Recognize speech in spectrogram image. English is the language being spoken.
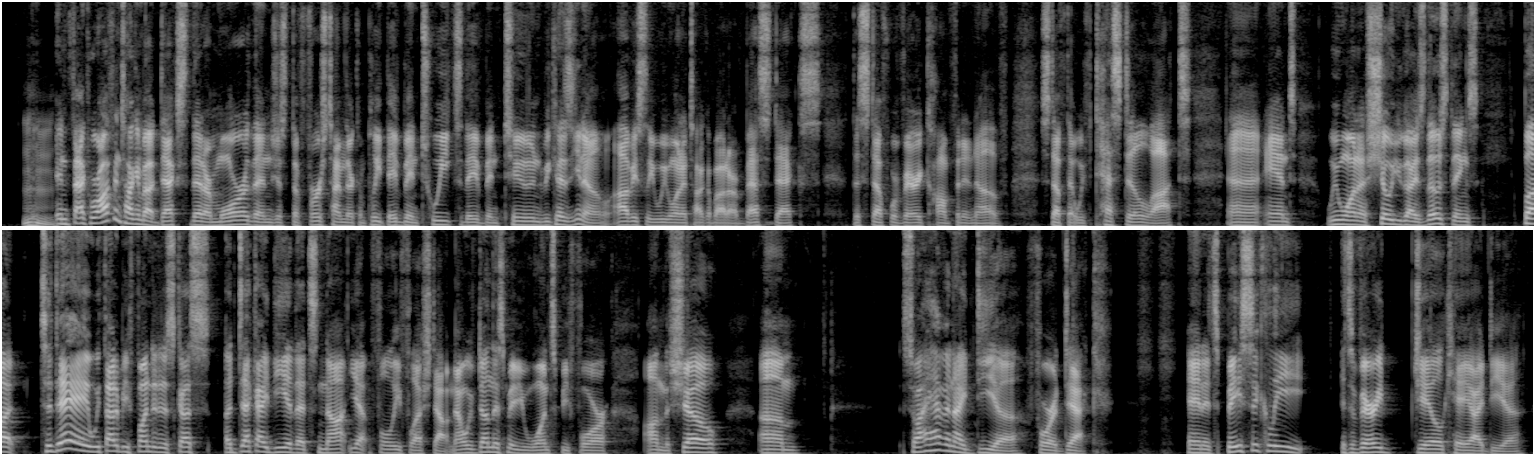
In fact, we're often talking about decks that are more than just the first time they're complete. They've been tweaked, they've been tuned because, you know, obviously we want to talk about our best decks, the stuff we're very confident of, stuff that we've tested a lot. Uh, and we want to show you guys those things. But today we thought it'd be fun to discuss a deck idea that's not yet fully fleshed out. Now, we've done this maybe once before on the show. Um, so I have an idea for a deck, and it's basically it's a very JLK idea.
